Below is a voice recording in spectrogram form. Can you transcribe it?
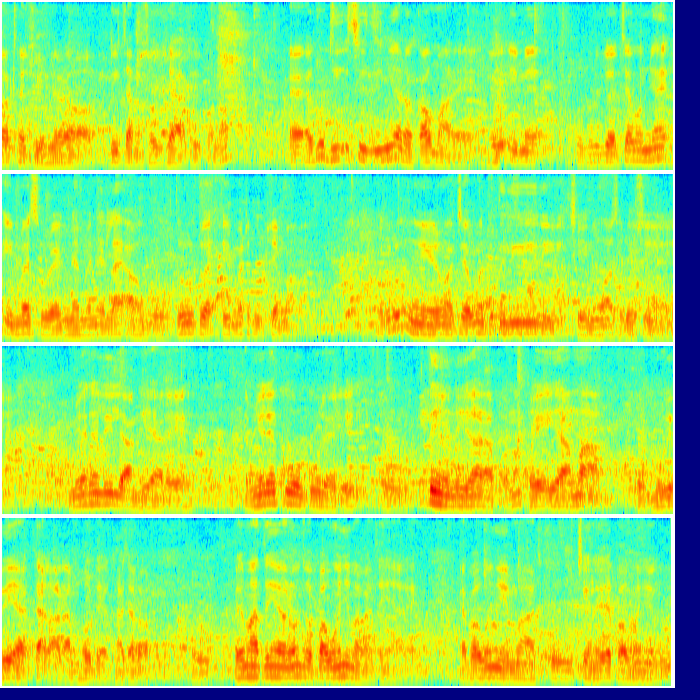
တော့ထပ်ရွေးနေတော့အတိအကျမဆုံးဖြတ်သေးဘူးပေါ့နော် အဲအခုဒီအစီအစဉ်ကြီးကတော့ကောင်းပါတယ်ဒီအိမ်မက်ဟိုလိုပြောကျေမမြိုင်အိမ်မက်ဆိုတဲ့နာမည်နဲ့လိုက်အောင်ကိုသူတို့အတွက်အိမ်မက်တစ်ခုဖြစ်မှာပါအခုတို့ငယ်တော့ကျဲဝင်တတိလေးတွေအချိန်တော့ဆိုလို့ရှိရင်အများနဲ့လေးလာနေရတယ်အများနဲ့ကိုယ့်ကိုယ်ကိုယ်လည်းလေဟိုတင်နေရတာပေါ့နော်ဘယ်အရာမှဟိုမွေးတွေကတက်လာတာမဟုတ်တဲ့အခါကျတော့ဟိုဘယ်မှာတင်ရအောင်ဆိုပတ်ဝန်းကျင်မှာပဲတင်ရတယ်အဲပတ်ဝန်းကျင်မှာကိုယ်ကျင်နေတဲ့ပတ်ဝန်းကျင်ကို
